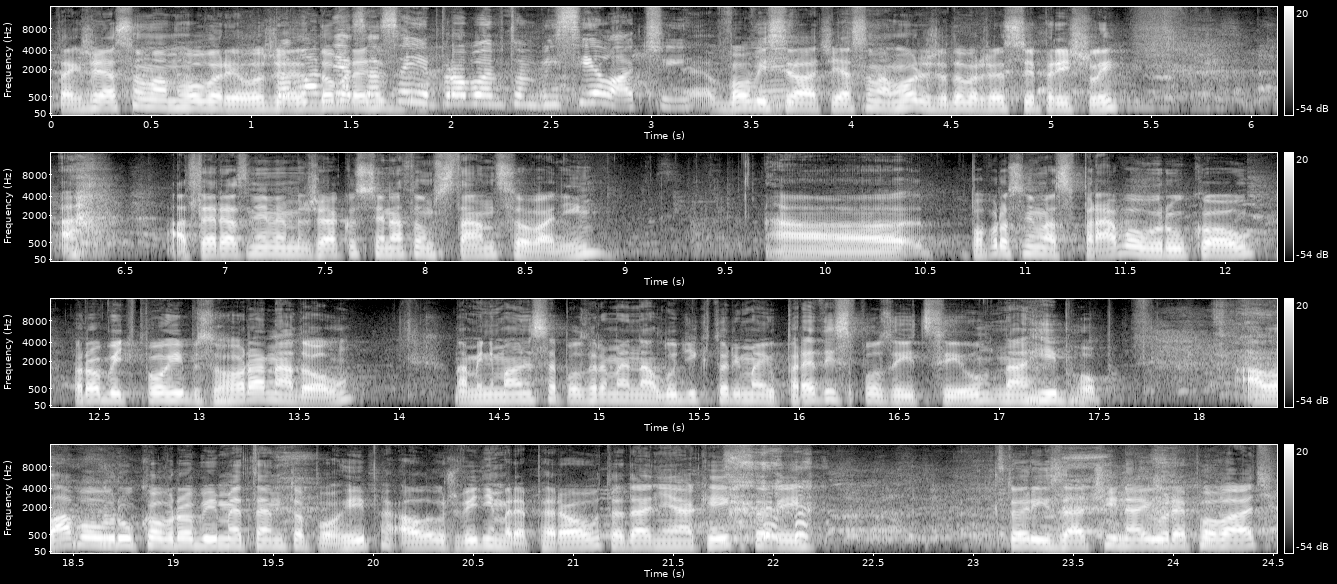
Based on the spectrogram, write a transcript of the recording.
Takže ja som vám hovoril, že... Podľa dobre, mňa zase je problém v tom vysielači. Vo vysielači. Ja som vám hovoril, že dobre, že ste prišli. A, a teraz neviem, že ako ste na tom stancovaní. A, poprosím vás pravou rukou robiť pohyb z hora. Na minimálne sa pozrieme na ľudí, ktorí majú predispozíciu na hip-hop a ľavou rukou robíme tento pohyb, ale už vidím reperov, teda nejakých, ktorí, ktorí začínajú repovať.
